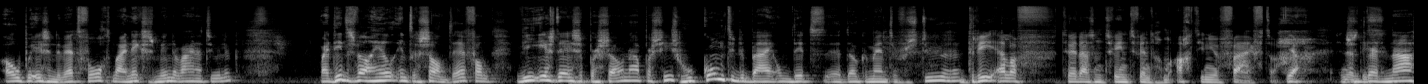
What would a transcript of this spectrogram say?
open is en de wet volgt, maar niks is minder waar natuurlijk. Maar dit is wel heel interessant. Hè? Van wie is deze persoon nou precies? Hoe komt u erbij om dit document te versturen? 3-11-2022 om 18.50 uur. Ja. Dus het werd na,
